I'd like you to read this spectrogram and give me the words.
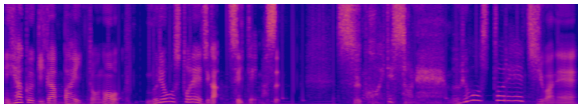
200GB の無料ストレージがついています。すごいですよね。無料ストレージはね、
